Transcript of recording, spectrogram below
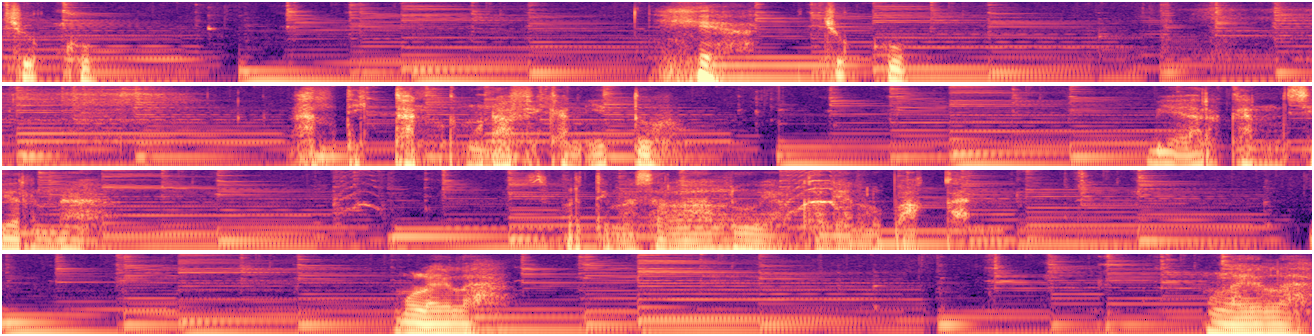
cukup, ya, cukup. Hentikan kemunafikan itu biarkan sirna seperti masa lalu yang kalian lupakan. Mulailah, mulailah.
